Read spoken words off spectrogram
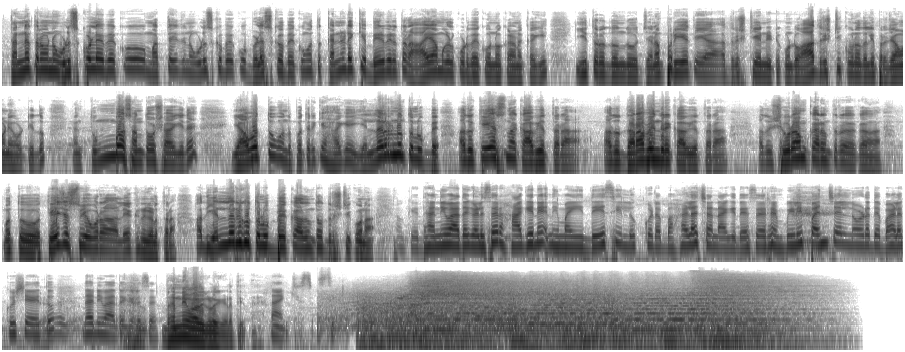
ತನ್ನತನವನ್ನು ಉಳಿಸ್ಕೊಳ್ಳೇಬೇಕು, ಮತ್ತು ಇದನ್ನು ಉಳಿಸ್ಕೋಬೇಕು, ಬೆಳೆಸ್ಕೋಬೇಕು ಮತ್ತು ಕನ್ನಡಕ್ಕೆ ಬೇರೆ ಬೇರೆ ಥರ ಆಯಾಮಗಳು ಕೊಡಬೇಕು ಅನ್ನೋ ಕಾರಣಕ್ಕಾಗಿ ಈ ಥರದ್ದೊಂದು ಜನಪ್ರಿಯತೆಯ ದೃಷ್ಟಿಯನ್ನು ಇಟ್ಟುಕೊಂಡು ಆ ದೃಷ್ಟಿಕೋನದಲ್ಲಿ ಪ್ರಜಾವಣೆ ಹೊರಟಿದ್ದು ನಂಗೆ ತುಂಬ ಸಂತೋಷ ಆಗಿದೆ. ಯಾವತ್ತೂ ಒಂದು ಪತ್ರಿಕೆ ಹಾಗೆ ಎಲ್ಲರನ್ನೂ ತಲುಪಬೇಕು ಅದು ಕೆ ಎಸ್ನ ಕಾವ್ಯ ಥರ, ಅದು ದರಾಬೇಂದ್ರೆ ಬೇಂದ್ರೆ ಕಾವ್ಯದ ಥರ ಅದು ಶಿವರಾಮ್ ಕಾರಂತರ ಮತ್ತು ತೇಜಸ್ವಿ ಅವರ ಲೇಖನಗಳ ಥರ. ಅದು ಎಲ್ಲರಿಗೂ ತಲುಪಬೇಕಾದಂಥ ದೃಷ್ಟಿಕೋನ. ಓಕೆ ಧನ್ಯವಾದಗಳು ಸರ್. ಹಾಗೆಯೇ ನಿಮ್ಮ ಈ ದೇಸಿ ಲುಕ್ ಕೂಡ ಬಹಳ ಚೆನ್ನಾಗಿದೆ ಸರ್. ಬಿಳಿ ಪಂಚೆಯಲ್ಲಿ ನೋಡೋದೇ ಬಹಳ ಖುಷಿ ಆಯಿತು. ಧನ್ಯವಾದಗಳು ಸರ್. ಧನ್ಯವಾದಗಳು ಹೇಳ್ತೀನಿ ಥ್ಯಾಂಕ್ ಯು ಸರ್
